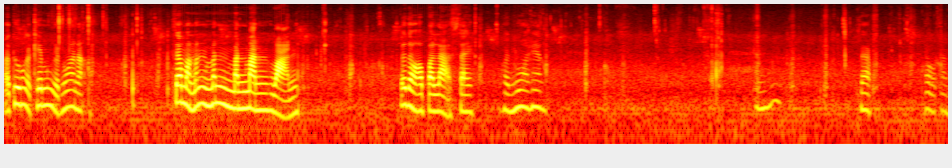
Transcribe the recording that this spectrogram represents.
ปลาทูมันก็เข้มมันก็นัวนะแซลมอนมันมันมันมันหวานก็ต้องเอาปลาร้าใส่ให้นัวแห้งอืมแซ่บเข้ากัน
